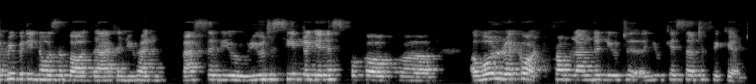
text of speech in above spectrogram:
everybody knows about that, and you had massive. You you received a Guinness Book of uh, a world record from London UK certificate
